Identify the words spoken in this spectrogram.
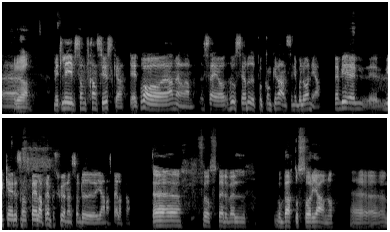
eh, mitt liv som fransyska. Det är ett bra eh, användarnamn. Säger, hur ser du på konkurrensen i Bologna? Men eh, vilka är det som spelar på den positionen som du gärna spelar på? Eh, först är det väl Roberto Soriano. Eh,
